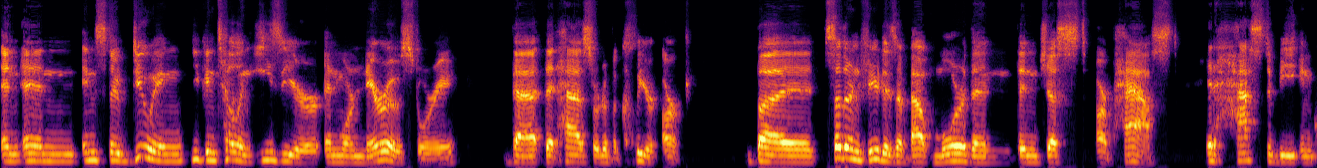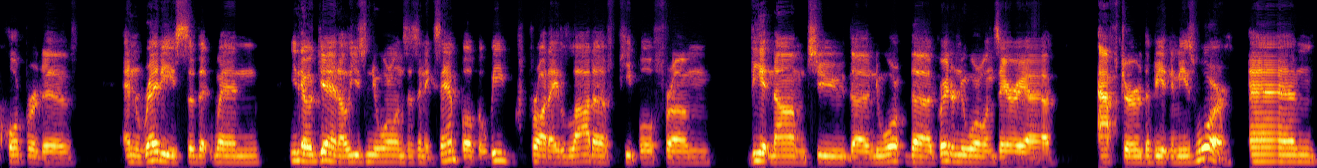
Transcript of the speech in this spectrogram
and and in so doing you can tell an easier and more narrow story that that has sort of a clear arc. But southern food is about more than than just our past. It has to be incorporative and ready so that when you know again i'll use new orleans as an example but we brought a lot of people from Vietnam to the New or- the Greater New Orleans area after the Vietnamese War, and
